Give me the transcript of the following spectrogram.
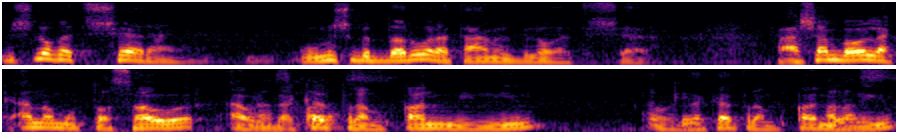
مش لغة الشارع يعني ومش بالضرورة أتعامل بلغة الشارع. فعشان بقول لك أنا متصور أو الدكاترة. مقننين أو. الدكاترة مقننين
